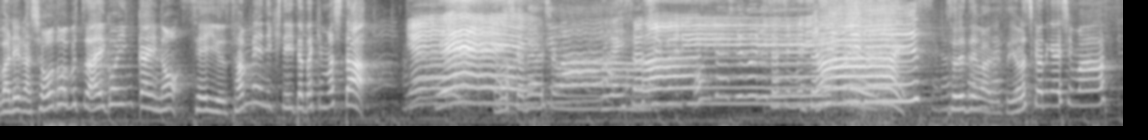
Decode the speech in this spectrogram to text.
我ら小動物愛護委員会」の声優3名に来ていただきました。イエーイよろしくお願いします。お願いします久しぶり久しぶりはですそれではですねよろしくお願いします。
